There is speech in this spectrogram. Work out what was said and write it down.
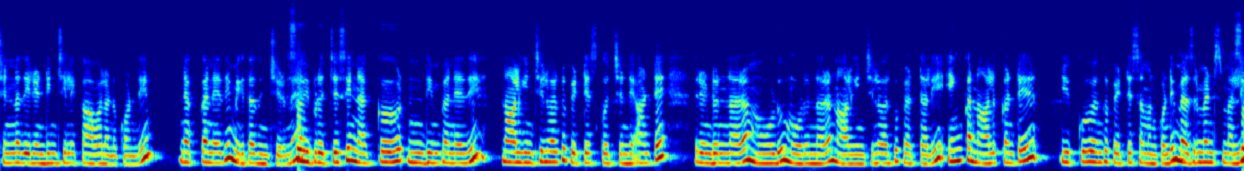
చిన్నది రెండించీలు కావాలనుకోండి నెక్ అనేది మిగతాది ఉంచడమే సో ఇప్పుడు వచ్చేసి నెక్ దింపు అనేది నాలుగు ఇంచుల వరకు పెట్టేసుకోవచ్చండి. అంటే రెండున్నర మూడు మూడున్నర నాలుగు ఇంచుల వరకు పెట్టాలి. ఇంకా నాలుగు కంటే ఎక్కువ ఇంకా పెట్టేసాం అనుకోండి మెజర్మెంట్స్ మళ్ళీ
